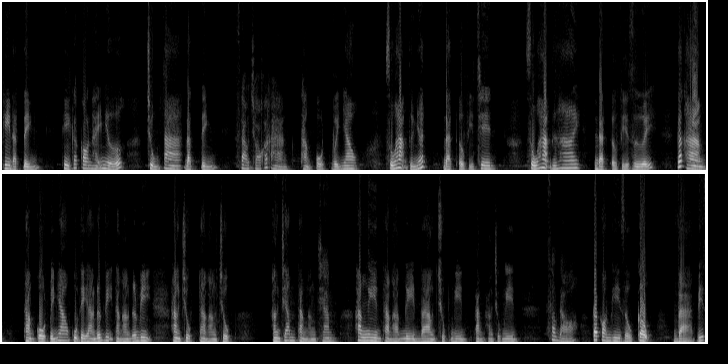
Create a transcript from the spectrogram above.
khi đặt tính thì các con hãy nhớ chúng ta đặt tính sao cho các hàng thẳng cột với nhau. Số hạng thứ nhất đặt ở phía trên, số hạng thứ hai đặt ở phía dưới. Các hàng thẳng cột với nhau, cụ thể hàng đơn vị thẳng hàng đơn vị, hàng chục thẳng hàng chục, hàng trăm thẳng hàng trăm, hàng nghìn thẳng hàng nghìn và hàng chục nghìn thẳng hàng chục nghìn. Sau đó các con ghi dấu cộng và viết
